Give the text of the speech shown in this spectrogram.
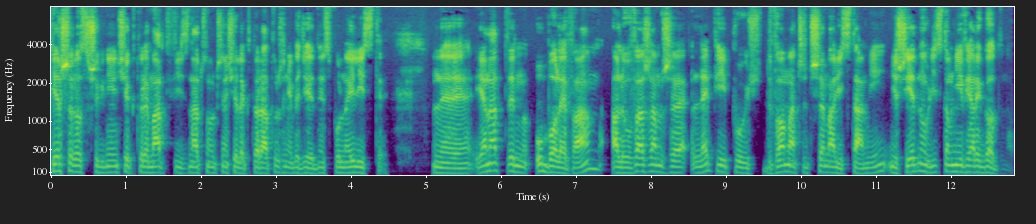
pierwsze rozstrzygnięcie, które martwi znaczną część elektoratu, że nie będzie jednej wspólnej listy. E, ja nad tym ubolewam, ale uważam, że lepiej pójść dwoma czy trzema listami niż jedną listą niewiarygodną.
